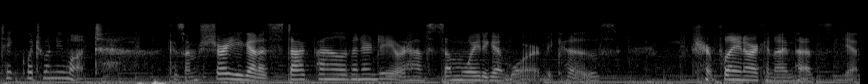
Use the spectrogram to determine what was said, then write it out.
Take which one you want. Because I'm sure you got a stockpile of energy or have some way to get more because if you're playing Arcanine, that's, yep,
